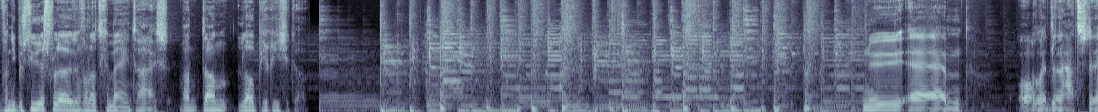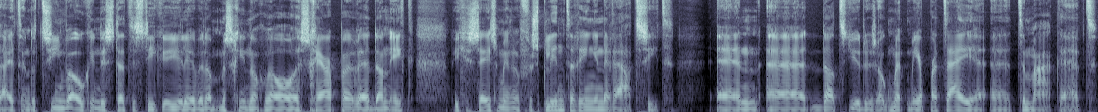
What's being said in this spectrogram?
van die bestuursvleugel van het gemeentehuis. Want dan loop je risico. Nu ehm, horen we de laatste tijd, en dat zien we ook in de statistieken, jullie hebben dat misschien nog wel eh, scherper eh, dan ik, dat je steeds meer een versplintering in de raad ziet. En eh, dat je dus ook met meer partijen eh, te maken hebt.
